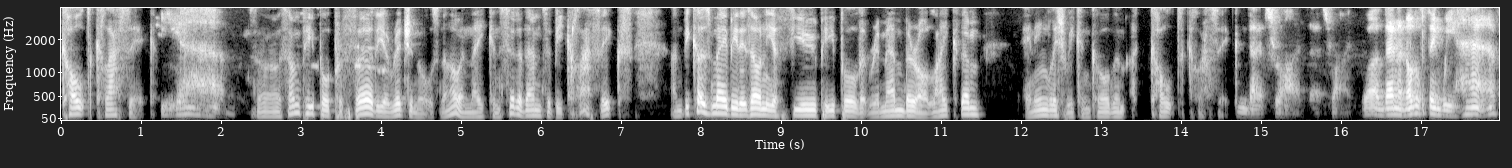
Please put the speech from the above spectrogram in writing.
cult classic. Yeah. So some people prefer the originals now and they consider them to be classics. And because maybe there's only a few people that remember or like them, in English we can call them a cult classic. That's right. That's right. Well, then another thing we have,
